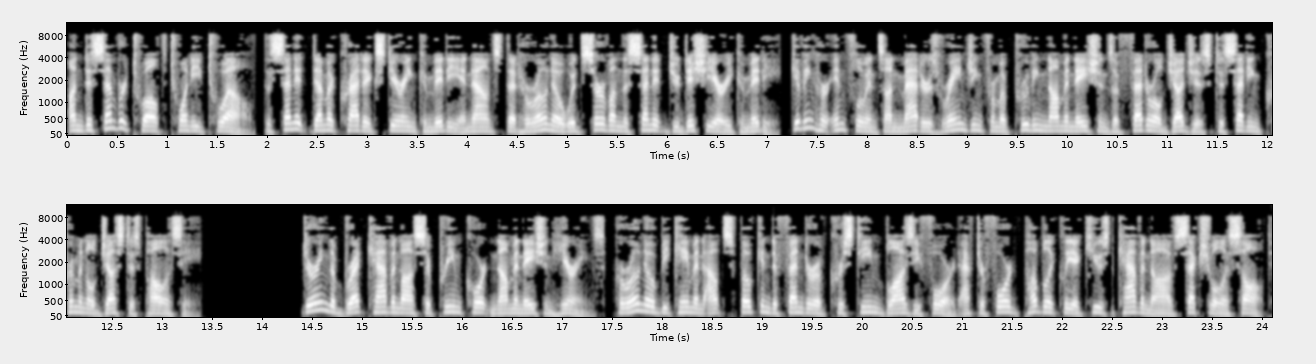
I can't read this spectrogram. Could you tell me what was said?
On December 12, 2012, the Senate Democratic Steering Committee announced that Hirono would serve on the Senate Judiciary Committee, giving her influence on matters ranging from approving nominations of federal judges to setting criminal justice policy. During the Brett Kavanaugh Supreme Court nomination hearings, Hirono became an outspoken defender of Christine Blasey Ford after Ford publicly accused Kavanaugh of sexual assault.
